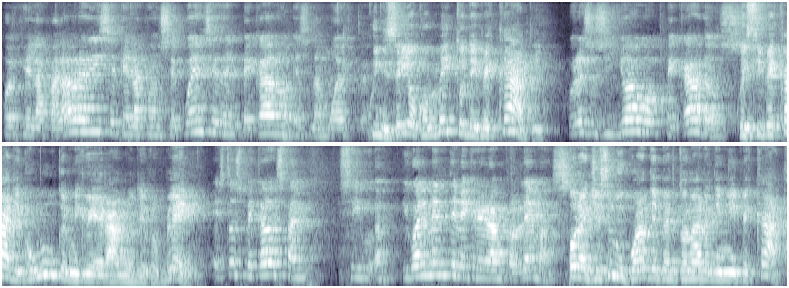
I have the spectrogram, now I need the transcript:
Porque la palabra dice que la consecuencia del pecado es la muerte. Quindi se io commetto dei peccati, Por eso si yo hago pecados, questi peccati comunque mi creeranno dei problemi. estos pecados tam- si- igualmente me crearán problemas. Ora Gesù mi può anche perdonare dei miei peccati,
